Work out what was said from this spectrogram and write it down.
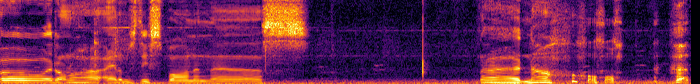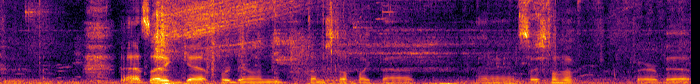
Oh, I don't know how items despawn in this. Uh, no! That's what I get for doing dumb stuff like that. Alright, so I still have a fair bit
